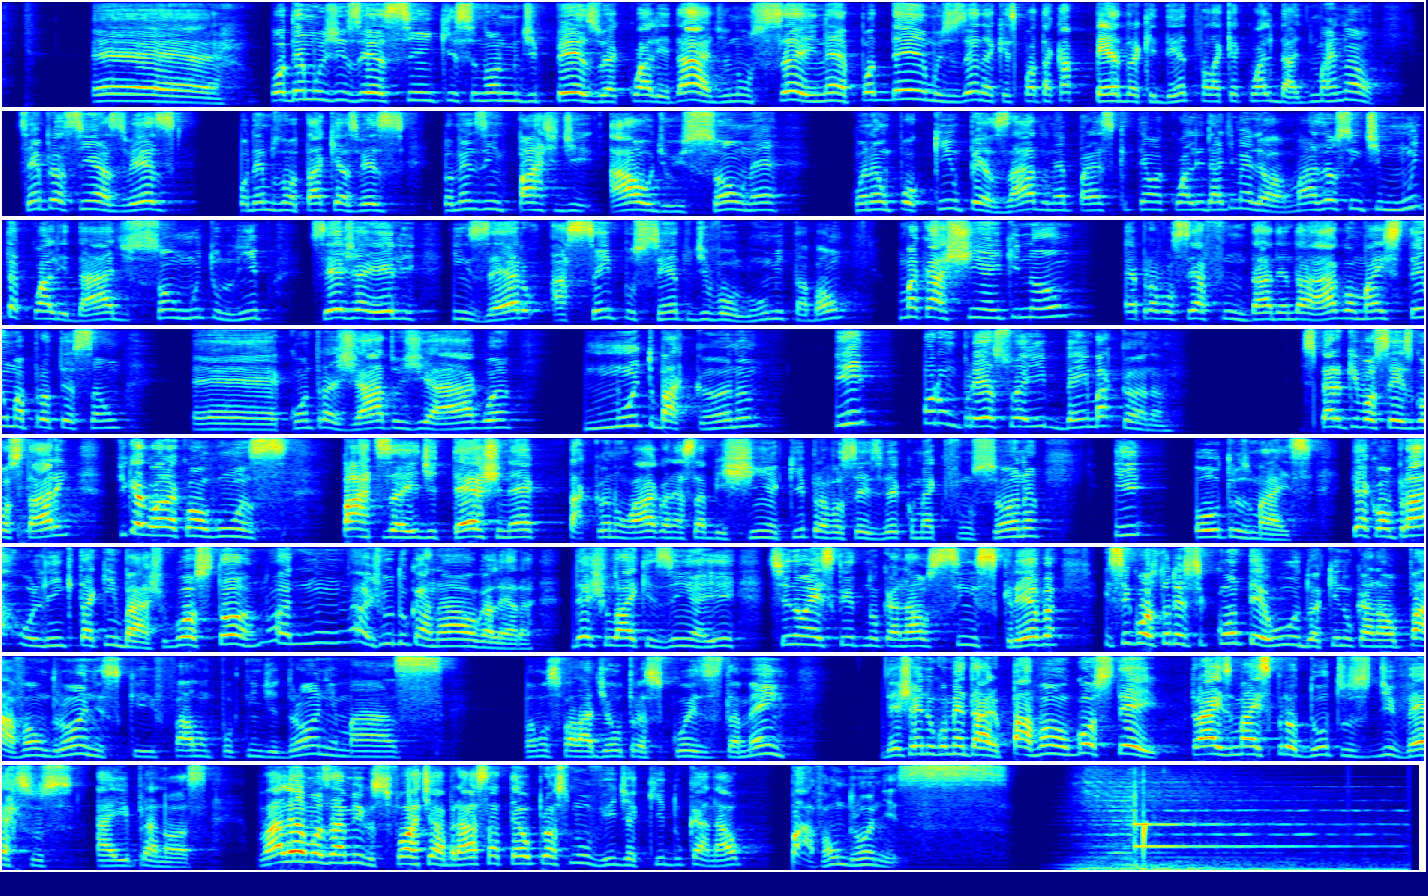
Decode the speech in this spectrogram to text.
É, podemos dizer assim que sinônimo de peso é qualidade? Não sei, né? Podemos dizer, né? Que você pode tacar pedra aqui dentro e falar que é qualidade, mas não. Sempre assim, às vezes, podemos notar que às vezes, pelo menos em parte de áudio e som, né? Quando é um pouquinho pesado, né? Parece que tem uma qualidade melhor. Mas eu senti muita qualidade, som muito limpo, seja ele em 0 a 100% de volume, tá bom? Uma caixinha aí que não é para você afundar dentro da água, mas tem uma proteção é, contra jatos de água, muito bacana e por um preço aí bem bacana. Espero que vocês gostarem. Fica agora com algumas partes aí de teste, né? Tacando água nessa bichinha aqui para vocês verem como é que funciona e outros mais. Quer comprar? O link está aqui embaixo. Gostou? Não, não, ajuda o canal, galera. Deixa o likezinho aí. Se não é inscrito no canal, se inscreva. E se gostou desse conteúdo aqui no canal Pavão Drones, que fala um pouquinho de drone, mas vamos falar de outras coisas também, deixa aí no comentário. Pavão, gostei. Traz mais produtos diversos aí para nós. Valeu, meus amigos. Forte abraço. Até o próximo vídeo aqui do canal Pavão Drones.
